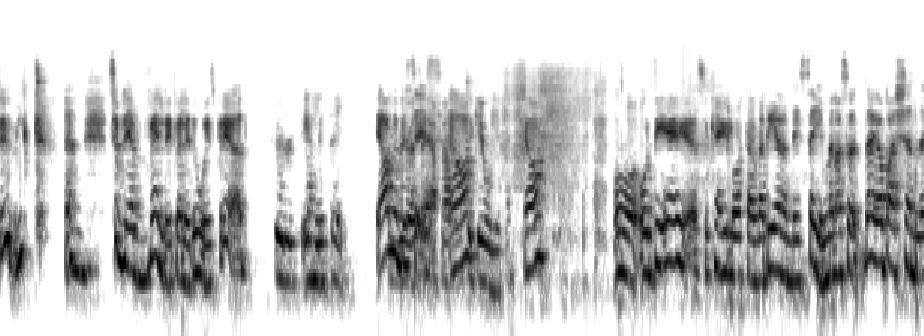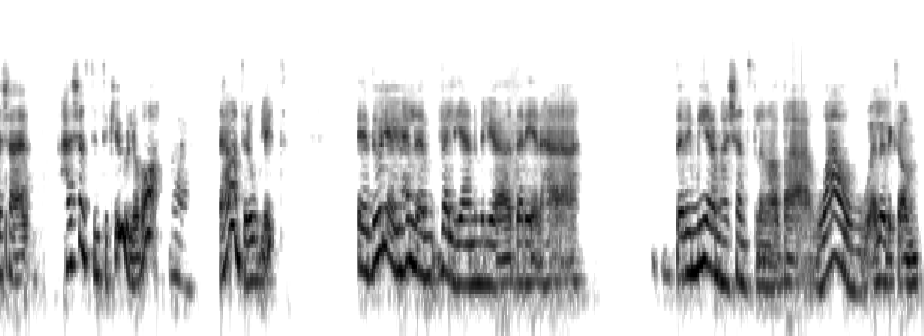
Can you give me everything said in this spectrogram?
fult Mm. så blir jag väldigt, väldigt oinspirerad. Fult enligt dig. Ja men precis. säga, Ja. tycker olika. Ja. Och, och det så kan ju låta värderande i sig men alltså där jag bara känner så här, här känns det inte kul att vara. Nej. Det här var inte roligt. Eh, Då vill jag ju hellre välja en miljö där det är det här där det är mer de här känslorna av bara wow eller liksom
